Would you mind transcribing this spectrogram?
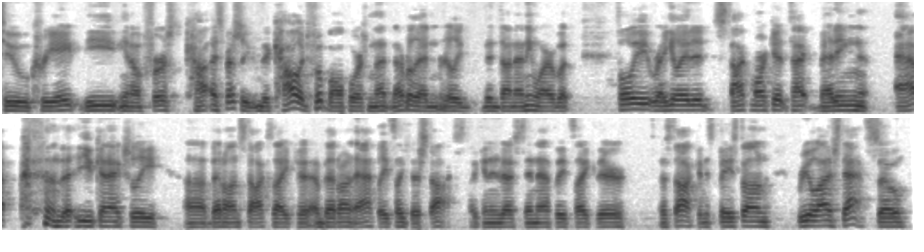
to create the you know first co- especially the college football portion that that really hadn't really been done anywhere, but fully regulated stock market type betting app that you can actually uh, bet on stocks like uh, bet on athletes like their stocks. I can invest in athletes like their a stock, and it's based on real life stats. So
